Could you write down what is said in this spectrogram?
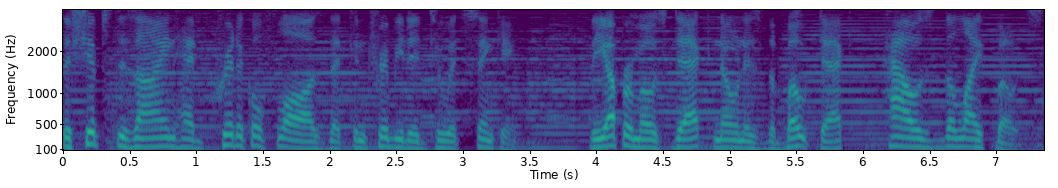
the ship's design had critical flaws that contributed to its sinking. The uppermost deck, known as the boat deck, housed the lifeboats.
